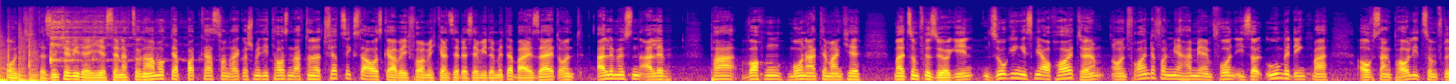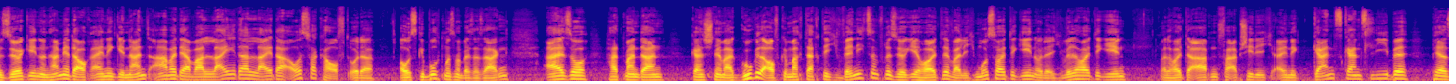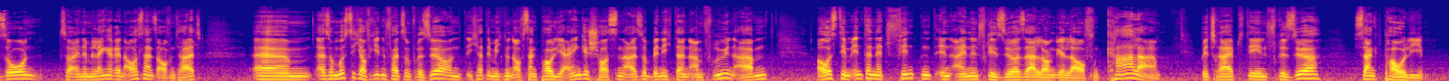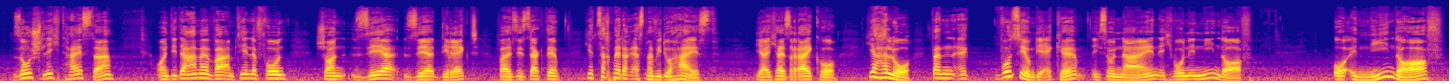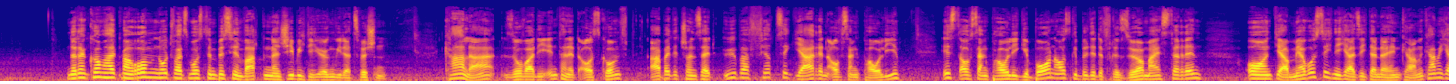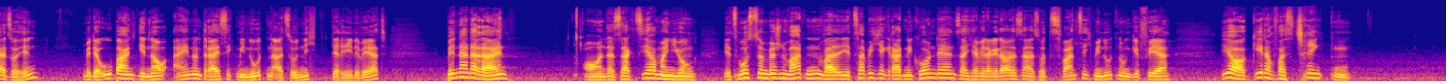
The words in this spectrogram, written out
Und da sind wir wieder. Hier ist der Nachtzug nach Hamburg, der Podcast von Reiko Schmidt, die 1840. Ausgabe. Ich freue mich ganz sehr, dass ihr wieder mit dabei seid. Und alle müssen alle paar Wochen, Monate, manche mal zum Friseur gehen. So ging es mir auch heute. Und Freunde von mir haben mir empfohlen, ich soll unbedingt mal auf St. Pauli zum Friseur gehen und haben mir da auch einen genannt. Aber der war leider, leider ausverkauft oder ausgebucht, muss man besser sagen. Also hat man dann ganz schnell mal Google aufgemacht, dachte ich, wenn ich zum Friseur gehe heute, weil ich muss heute gehen oder ich will heute gehen, weil heute Abend verabschiede ich eine ganz, ganz liebe Person zu einem längeren Auslandsaufenthalt. Ähm, also musste ich auf jeden Fall zum Friseur und ich hatte mich nun auf St. Pauli eingeschossen, also bin ich dann am frühen Abend aus dem Internet findend in einen Friseursalon gelaufen. Carla betreibt den Friseur St. Pauli. So schlicht heißt er. Und die Dame war am Telefon schon sehr, sehr direkt, weil sie sagte, jetzt sag mir doch erstmal, wie du heißt. Ja, ich heiße Reiko. Ja, hallo, dann äh, wohnst du hier um die Ecke? Ich so, nein, ich wohne in Niendorf. Oh, in Niendorf? Na, dann komm halt mal rum, notfalls musst du ein bisschen warten, dann schiebe ich dich irgendwie dazwischen. Carla, so war die Internetauskunft, arbeitet schon seit über 40 Jahren auf St. Pauli ist auf St. Pauli geboren, ausgebildete Friseurmeisterin. Und ja, mehr wusste ich nicht, als ich dann dahin kam. Dann kam ich also hin, mit der U-Bahn genau 31 Minuten, also nicht der Rede wert. Bin dann da rein und da sagt sie, ja, mein Jung, jetzt musst du ein bisschen warten, weil jetzt habe ich hier gerade eine Kundin, sag ich ja, wieder gedauert, das sind also 20 Minuten ungefähr. Ja, geh doch was trinken.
